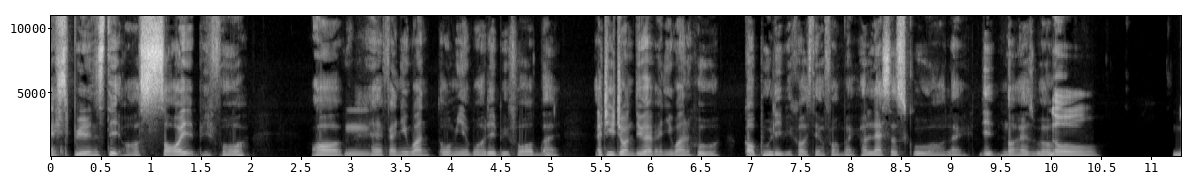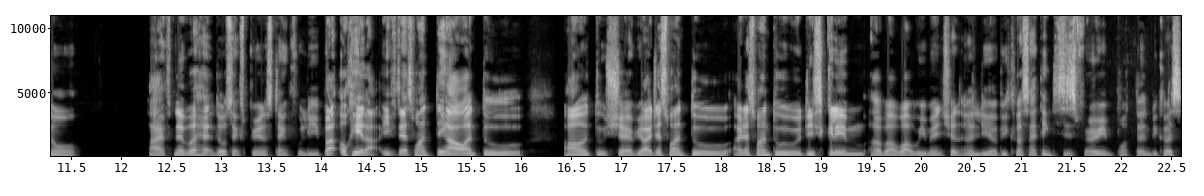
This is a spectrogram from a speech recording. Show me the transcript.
experienced it or saw it before or Hmm. have anyone told me about it before. But actually, John, do you have anyone who got bullied because they're from like a lesser school or like did not as well? No, no, I've never had those experiences, thankfully. But okay, lah. If there's one thing I want to, I want to share with you. I just want to, I just want to disclaim about what we mentioned earlier because I think this is very important because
